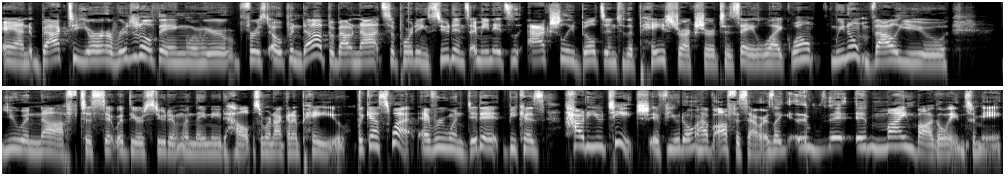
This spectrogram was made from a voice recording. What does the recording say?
And back to your original thing when we were first opened up about not supporting students, I mean, it's actually built into the pay structure to say, like, well, we don't value you enough to sit with your student when they need help. So we're not going to pay you. But guess what? Everyone did it because how do you teach if you don't have office hours? Like, it, it mind boggling to me,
